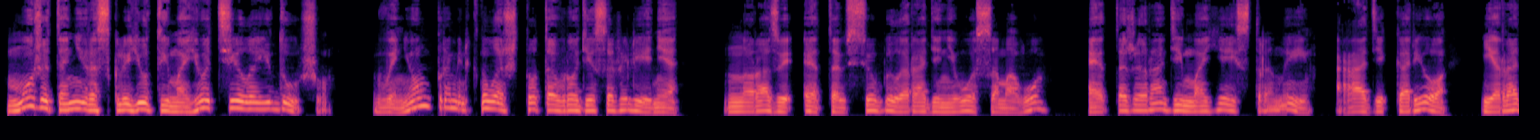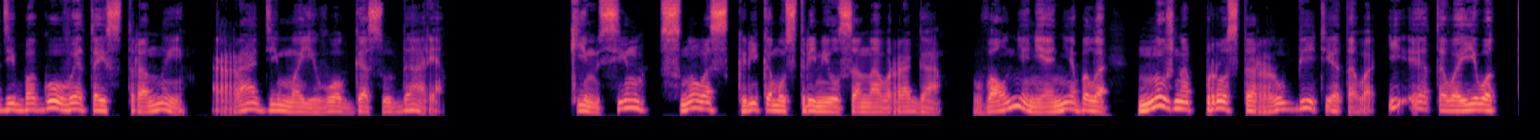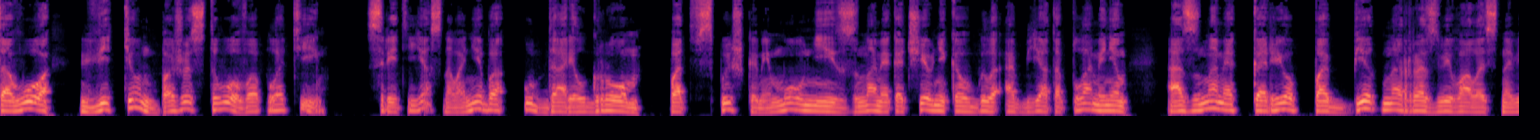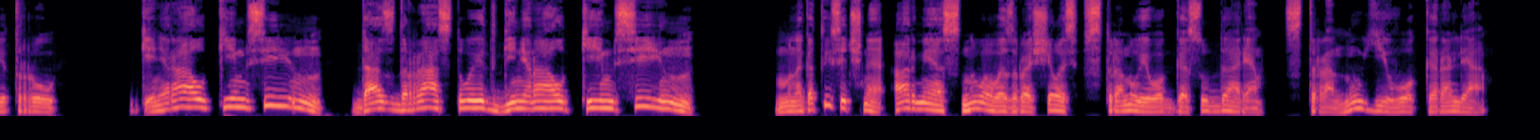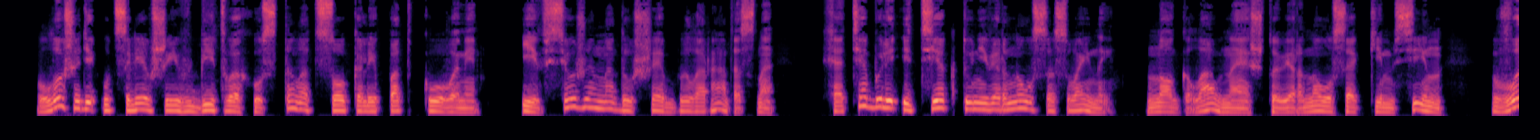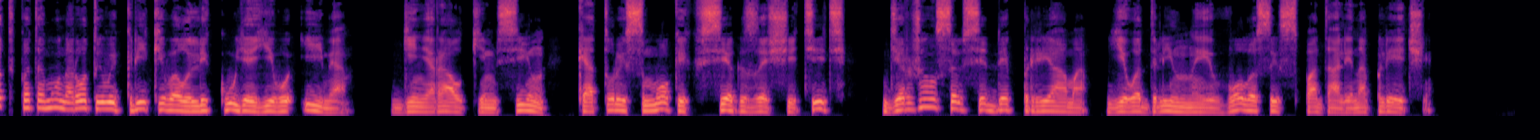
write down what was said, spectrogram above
Может, они расклюют и мое тело, и душу. В нем промелькнуло что-то вроде сожаления. Но разве это все было ради него самого? Это же ради моей страны, ради Карё, и ради богов этой страны, ради моего государя. Ким Син снова с криком устремился на врага. Волнения не было, нужно просто рубить этого и этого и вот того, ведь он божество воплоти. Средь ясного неба ударил гром. Под вспышками молнии знамя кочевников было объято пламенем, а знамя Карё победно развивалось на ветру. «Генерал Ким Син! Да здравствует генерал Ким Син!» Многотысячная армия снова возвращалась в страну его государя, страну его короля. Лошади, уцелевшие в битвах, устало цокали подковами. И все же на душе было радостно. Хотя были и те, кто не вернулся с войны. Но главное, что вернулся Ким Син. Вот потому народ и выкрикивал, ликуя его имя. Генерал Ким Син, который смог их всех защитить, держался в седле прямо, его длинные волосы спадали на плечи.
